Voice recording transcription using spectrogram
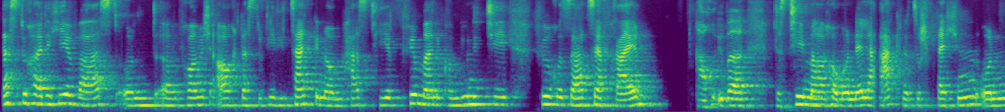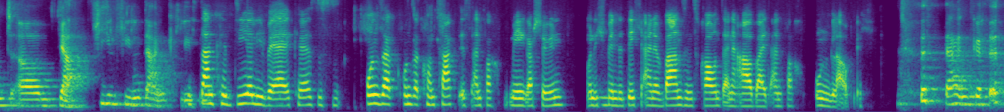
dass du heute hier warst und äh, freue mich auch, dass du dir die Zeit genommen hast hier für meine Community, für Rosatia Frei auch über das Thema hormonelle Akne zu sprechen. Und ähm, ja, vielen, vielen Dank. Liebe. Ich danke dir, liebe Elke. Ist, unser, unser Kontakt ist einfach mega schön und ich mhm. finde dich eine Wahnsinnsfrau und deine Arbeit einfach unglaublich. Danke.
